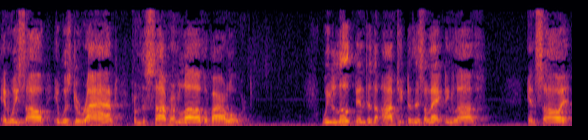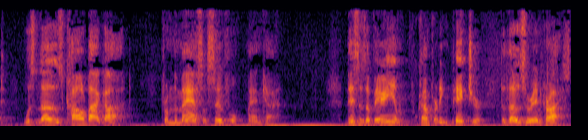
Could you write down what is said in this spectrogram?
and we saw it was derived from the sovereign love of our Lord. We looked into the object of this electing love and saw it was those called by God from the mass of sinful mankind. This is a very comforting picture to those who are in Christ.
